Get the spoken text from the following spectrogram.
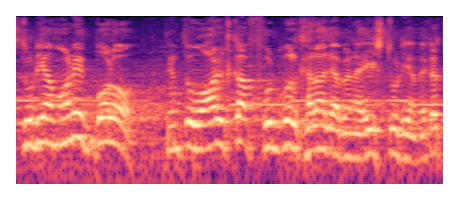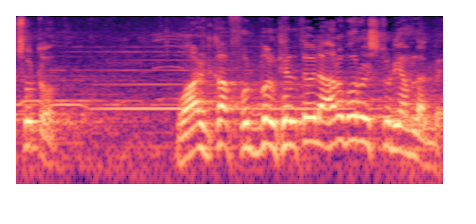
স্টেডিয়াম অনেক বড়, কিন্তু ওয়ার্ল্ড কাপ ফুটবল খেলা যাবে না এই স্টেডিয়াম, এটা ছোট। ওয়ার্ল্ড কাপ ফুটবল খেলতে হলে আরও বড় স্টেডিয়াম লাগবে,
